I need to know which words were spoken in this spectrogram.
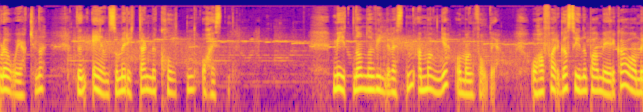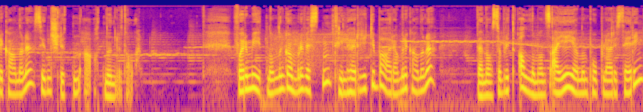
blåjakkene, den ensomme rytteren med kolten og hesten. Mytene om den ville vesten er mange og mangfoldige, og har farga synet på Amerika og amerikanerne siden slutten av 1800-tallet. For myten om den gamle vesten tilhører ikke bare amerikanerne. Den har også blitt allemannseie gjennom popularisering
